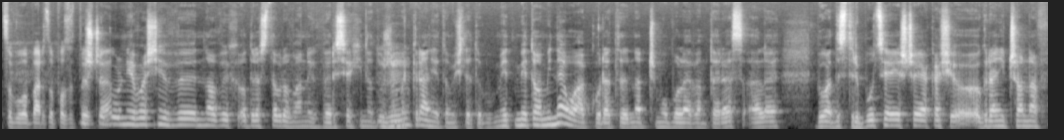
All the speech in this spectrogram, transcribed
co było bardzo pozytywne. Szczególnie właśnie w nowych, odrestaurowanych wersjach i na dużym mm. ekranie, to myślę, to mnie, mnie to ominęło akurat, nad czym ubolewam teraz, ale była dystrybucja jeszcze jakaś ograniczona w,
